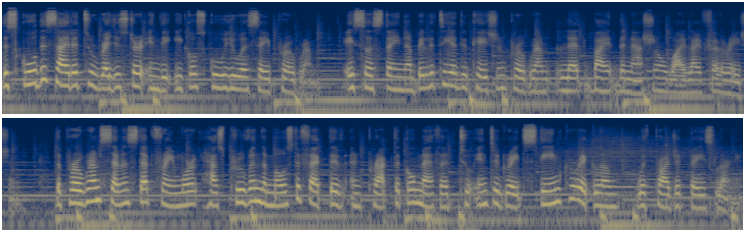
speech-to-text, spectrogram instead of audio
The school decided to register in the Eco School USA program, a sustainability education program led by the National Wildlife Federation. The program's seven step framework has proven the most effective and practical method to integrate STEAM curriculum with project based learning.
